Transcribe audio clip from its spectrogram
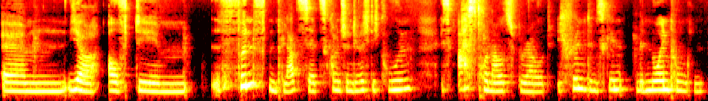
Ähm, ja, auf dem fünften Platz, jetzt kommen schon die richtig coolen, ist Astronaut Sprout. Ich finde den Skin mit neun Punkten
